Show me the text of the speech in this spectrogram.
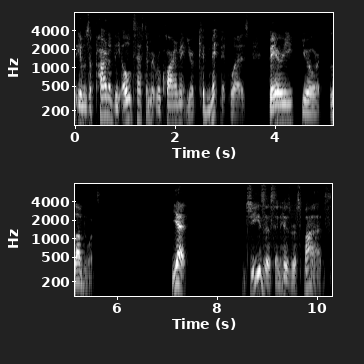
it was a part of the Old Testament requirement. Your commitment was bury your loved ones. Yet Jesus, in his response,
